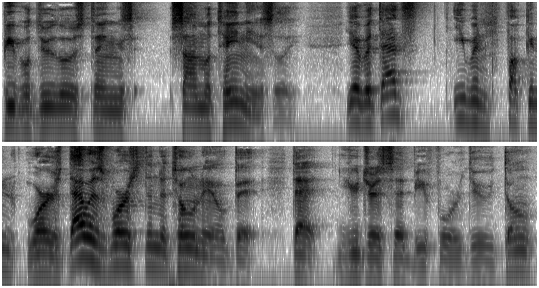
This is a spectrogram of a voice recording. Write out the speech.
people do those things simultaneously yeah, but that's even fucking worse. That was worse than the toenail bit that you just said before, dude. Don't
